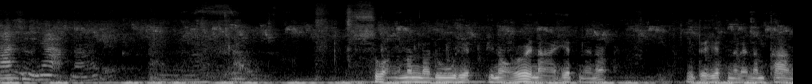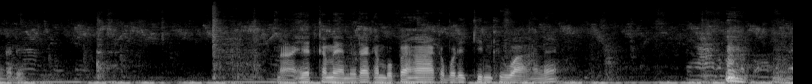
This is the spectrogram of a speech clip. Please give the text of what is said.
น่าซื้อยากนะส่วงมันเราดูเห็ดพี่น้องเอ้ยหน้าเห็ดนะเนาะนี่แต่เห็ดนั่นแหละนำทางกันเด้ หน้าเห็ดก็แม่นอยู่ได้คันบ่ไปหาก็บ่ได้กินคือว่าหั่นแหล้วไปหาก็บ่บอกอะไร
